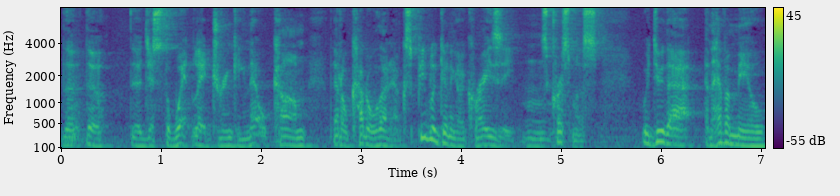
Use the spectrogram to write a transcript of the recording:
the the, the just the wet led drinking, that will calm, that'll cut all that out because people are going to go crazy. Mm. It's Christmas, we do that and have a meal.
